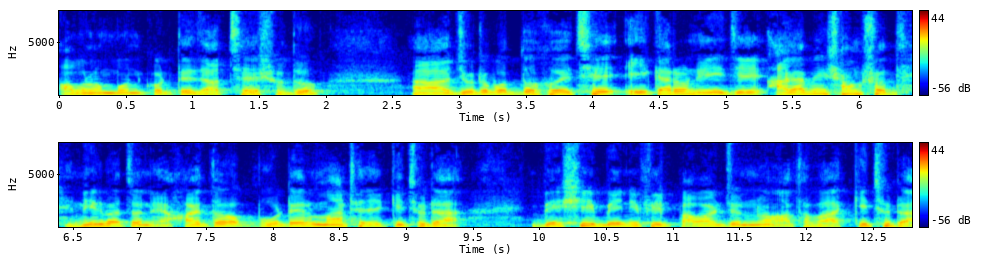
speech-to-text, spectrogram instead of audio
অবলম্বন করতে যাচ্ছে শুধু। জোটবদ্ধ হয়েছে এই কারণেই যে আগামী সংসদ নির্বাচনে হয়তো ভোটের মাঠে কিছুটা বেশি বেনিফিট পাওয়ার জন্য অথবা কিছুটা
